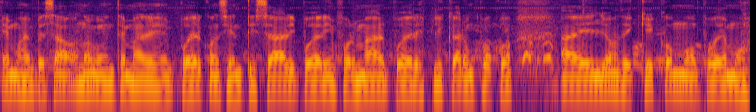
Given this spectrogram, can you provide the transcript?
Hemos empezado ¿no? con el tema de poder concientizar y poder informar, poder explicar un poco a ellos de que cómo podemos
